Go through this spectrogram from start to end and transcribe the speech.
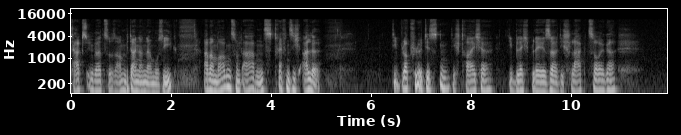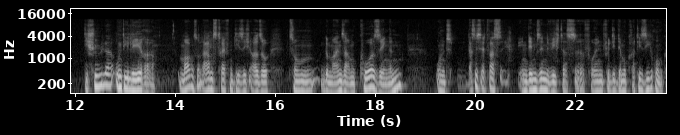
tagsüber zusammen miteinander Musik, aber morgens und abends treffen sich alle. Die Blockflötisten, die Streicher, die Blechbläser, die Schlagzeuger, die Schüler und die Lehrer. Morgens und abends treffen die sich also zum gemeinsamen Chorsingen. Und das ist etwas in dem Sinne, wie ich das äh, vorhin für die Demokratisierung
